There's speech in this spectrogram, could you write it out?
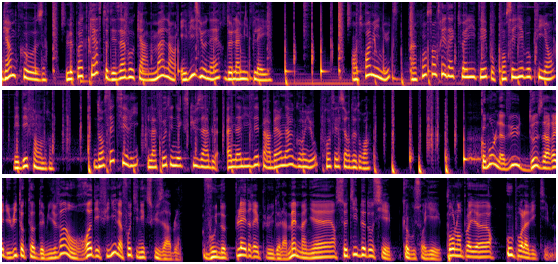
Gain de cause, le podcast des avocats malins et visionnaires de l'Ami Play. En trois minutes, un concentré d'actualité pour conseiller vos clients, les défendre. Dans cette série, La faute inexcusable, analysée par Bernard Goriot, professeur de droit. Comme on l'a vu, deux arrêts du 8 octobre 2020 ont redéfini la faute inexcusable. Vous ne plaiderez plus de la même manière ce type de dossier, que vous soyez pour l'employeur ou pour la victime.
